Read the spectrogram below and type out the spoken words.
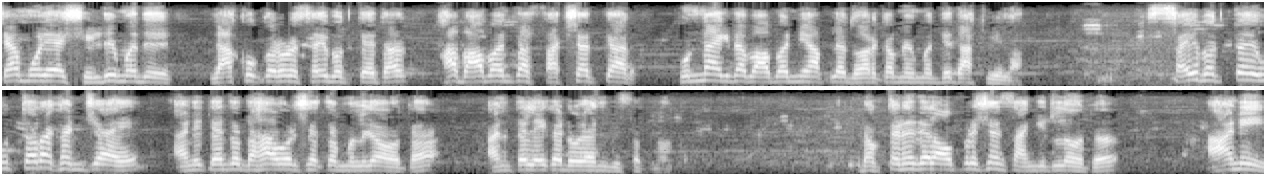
त्यामुळे या शिर्डीमध्ये लाखो करोड साई भक्त येतात. हा बाबांचा साक्षात्कार पुन्हा एकदा बाबांनी आपल्या द्वारकामेमध्ये दाखविला. साई भक्त हे उत्तराखंडचे आहे आणि त्यांचा दहा वर्षाचा मुलगा होता आणि त्याला एका डोळ्याने दिसत नव्हता. डॉक्टरने त्याला ऑपरेशन सांगितलं होतं. आणि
